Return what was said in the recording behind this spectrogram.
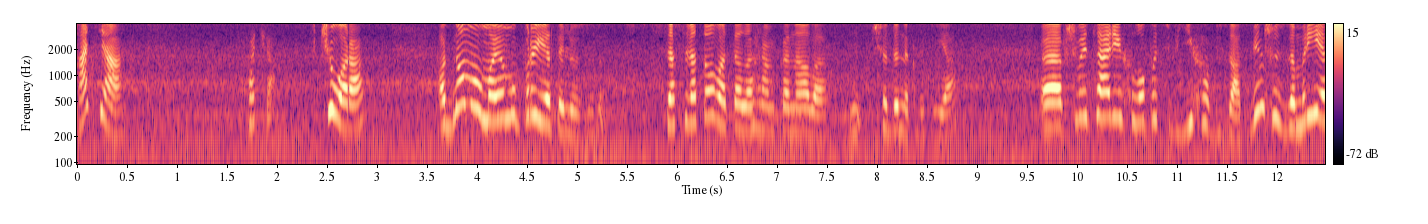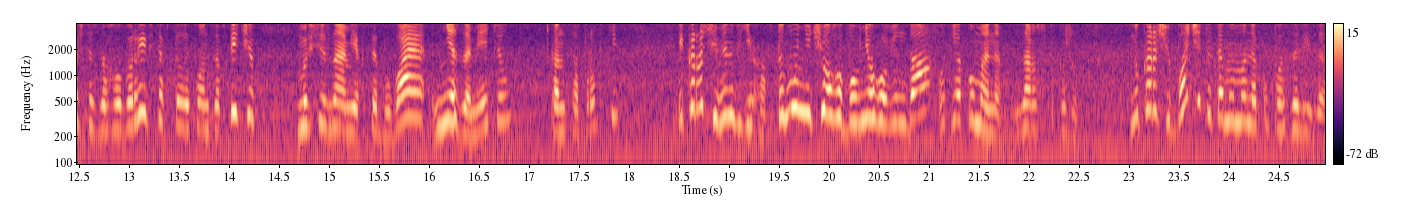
Хоча, хоча, вчора одному моєму приятелю з, святого телеграм-канала Щоденник водія е, в Швейцарії хлопець в'їхав взад. Він щось замріявся, заговорився, в телефон завтичив. Ми всі знаємо, як це буває. Не замітив кінця пробки. І коротше він в'їхав. Тому нічого, бо в нього він да, от як у мене, зараз покажу. Ну, коротше, бачите, там у мене купа заліза,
